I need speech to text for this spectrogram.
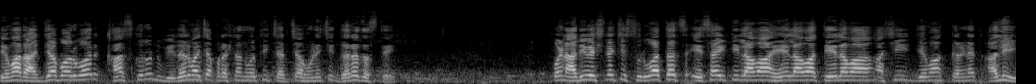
तेव्हा राज्याबरोबर खास करून विदर्भाच्या प्रश्नांवरती चर्चा होण्याची गरज असते. पण अधिवेशनाची सुरुवातच एसआयटी लावा हे लावा ते लावा अशी जेव्हा करण्यात आली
